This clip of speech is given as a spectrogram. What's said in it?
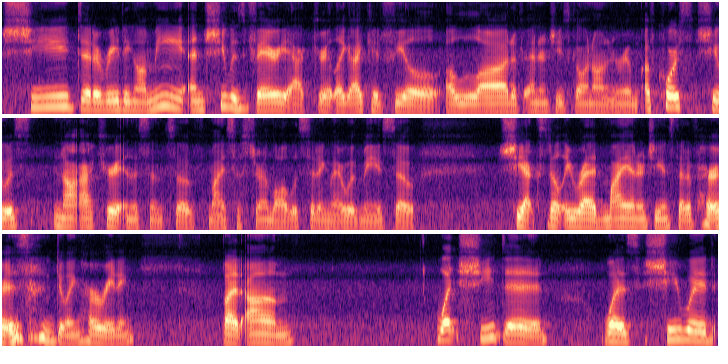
she did a reading on me, and she was very accurate. Like I could feel a lot of energies going on in the room. Of course, she was not accurate in the sense of my sister in law was sitting there with me, so she accidentally read my energy instead of hers doing her reading. But um what she did was she would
